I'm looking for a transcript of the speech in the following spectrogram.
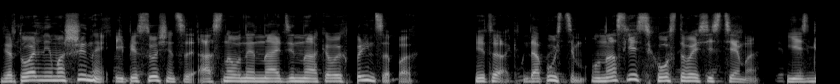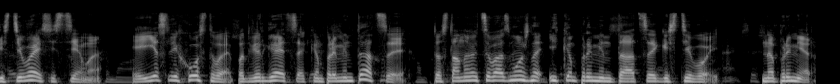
Виртуальные машины и песочницы основаны на одинаковых принципах. Итак, допустим, у нас есть хостовая система, есть гостевая система, и если хостовая подвергается компрометации, то становится возможна и компрометация гостевой. Например,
